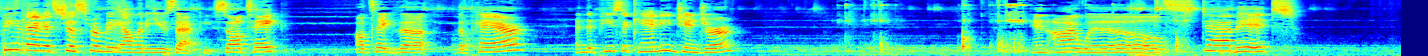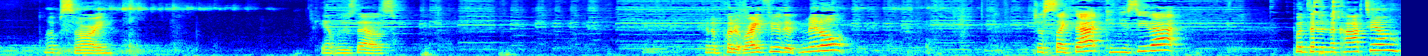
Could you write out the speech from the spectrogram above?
Being that it's just for me, I'm going to use that piece. So I'll take, I'll take the the pear and the piece of candied ginger, and I will stab it. Oops, sorry. Can't lose those. Gonna put it right through the middle. Just like that. Can you see that? Put that in the cocktail.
